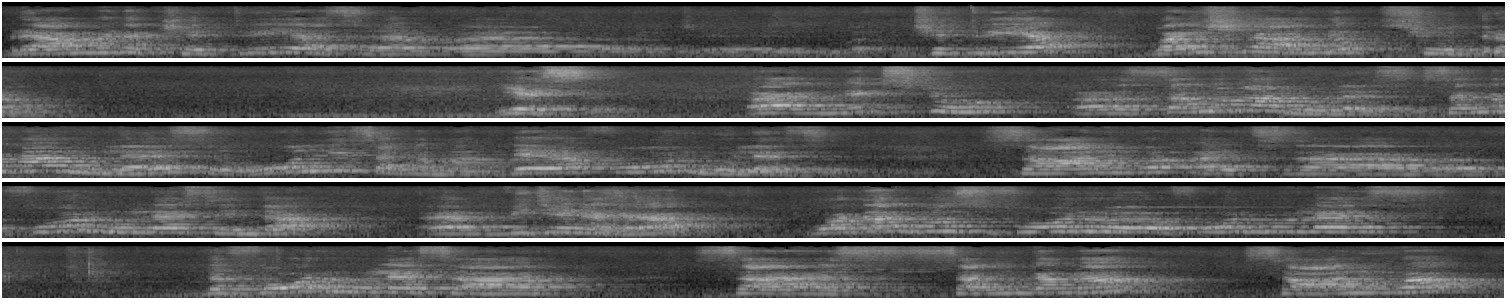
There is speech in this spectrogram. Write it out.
Brahmana, Kshatriya, uh, uh, Kshatriya, Vaishya and Shudra. Yes. Uh, next to uh, Sangama rulers. Sangama rulers, only Sangama. There are four rulers. Salva, uh, it's, uh, four rulers in the uh, Vijayanagara. What are those four, uh, four rulers? The four rulers are Sa Sangama, Saluva,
